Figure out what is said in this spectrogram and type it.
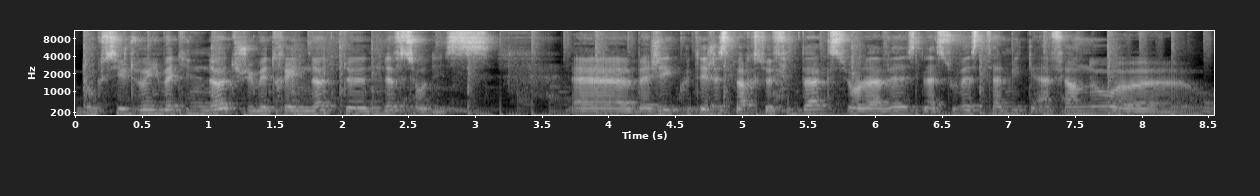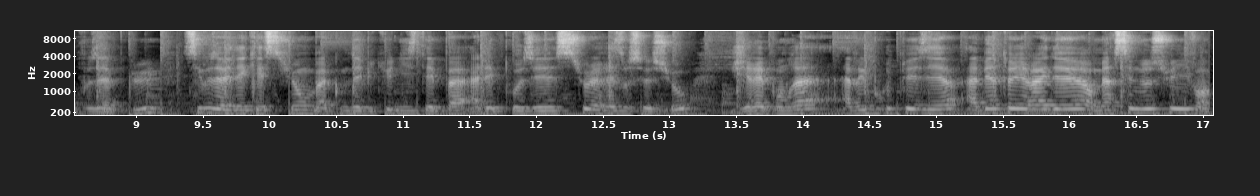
Donc si je devais lui mettre une note, je lui mettrais une note de 9 sur 10. Euh, ben, j'ai écouté, j'espère que ce feedback sur la veste, la sous-veste thermique Inferno euh, vous a plu. Si vous avez des questions, ben, comme d'habitude, n'hésitez pas à les poser sur les réseaux sociaux. J'y répondrai avec beaucoup de plaisir. À bientôt les riders, merci de nous suivre.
